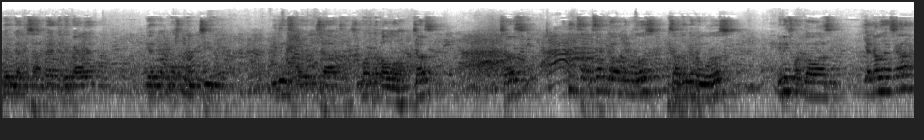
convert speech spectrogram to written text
biar nggak disantet, jadi pelet, biar nggak masuk jin. Itu supaya bisa semua tetap Allah. Jos, Jos, itu bisa pesan ke pengurus, bisa pesan ke pengurus. Ini semua bawa sih. Ya kalau yang sekarang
